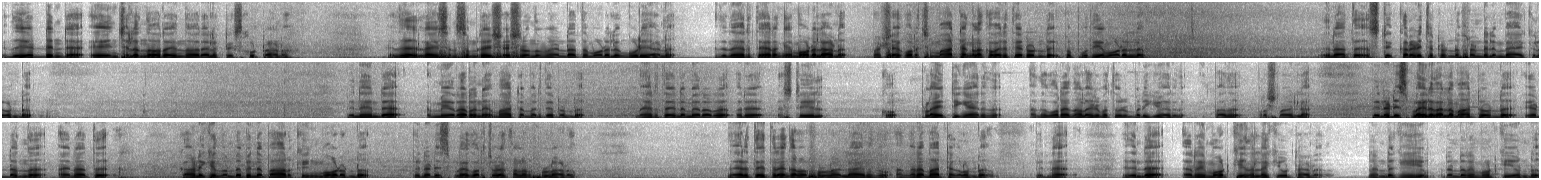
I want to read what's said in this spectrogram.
ഇത് എഡിന്റെ ഏഞ്ചൽ എന്ന് പറയുന്ന ഒരു ഇലക്ട്രിക് സ്കൂട്ടറാണ്. ഇത് ലൈസൻസും രജിസ്ട്രേഷനും ഒന്നും വേണ്ടാത്ത മോഡലും കൂടിയാണ്. ഇത് നേരത്തെ ഇറങ്ങിയ മോഡലാണ് പക്ഷേ കുറച്ച് മാറ്റങ്ങളൊക്കെ വരുത്തിയിട്ടുണ്ട് ഇപ്പോൾ പുതിയ മോഡലിൽ ഇതിനകത്ത് സ്റ്റിക്കർ അടിച്ചിട്ടുണ്ട് ഫ്രണ്ടിലും ബാക്കിലും ഉണ്ട്. പിന്നെ ഇതിന്റെ മിററിന് മാറ്റം വരുത്തിയിട്ടുണ്ട്. നേരത്തെ ഇതിന്റെ മിറർ ഒരു സ്റ്റീൽ പ്ലേറ്റിംഗ് ആയിരുന്നു. അത് കുറേ നാൾ കഴിയുമ്പോൾ തുരുമ്പടിക്കുമായിരുന്നു ഇപ്പോൾ അത് പ്രശ്നമില്ല. പിന്നെ ഡിസ്പ്ലേയിൽ നല്ല മാറ്റമുണ്ട്. എഡെന്ന് അതിനകത്ത് കാണിക്കുന്നുണ്ട്. പിന്നെ പാർക്കിംഗ് മോഡുണ്ട്. പിന്നെ ഡിസ്പ്ലേ കുറച്ചുകൂടെ കളർഫുള്ളാണ്. നേരത്തെ ഇത്രയും കളർഫുള്ളല്ലായിരുന്നു. അങ്ങനെ മാറ്റങ്ങളുണ്ട്. പിന്നെ ഇതിന്റെ റിമോട്ട് കീ നല്ല ക്യൂട്ടാണ്. രണ്ട് കീയും രണ്ട് റിമോട്ട് കീയും ഉണ്ട്.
